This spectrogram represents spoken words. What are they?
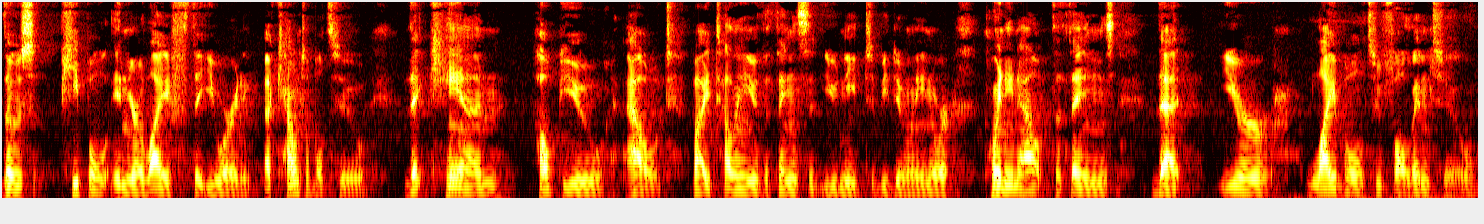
those people in your life that you are accountable to that can help you out by telling you the things that you need to be doing or pointing out the things that you're liable to fall into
